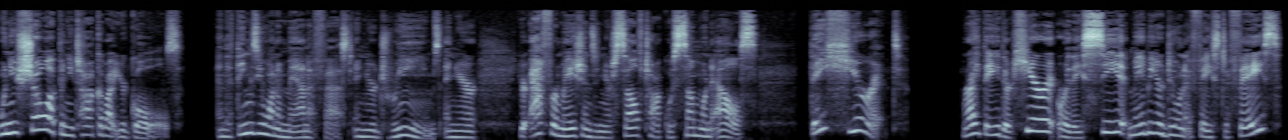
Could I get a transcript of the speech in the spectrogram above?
When you show up and you talk about your goals and the things you want to manifest and your dreams and your your affirmations and your self-talk with someone else, they hear it right? They either hear it or they see it. Maybe you're doing it face to face.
